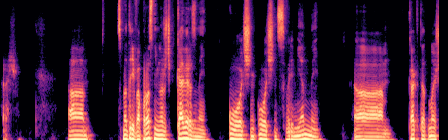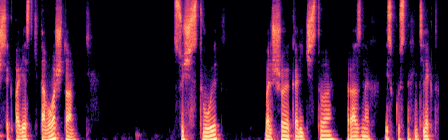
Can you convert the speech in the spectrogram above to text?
Хорошо. А, смотри, вопрос немножечко каверзный. Очень-очень современный. А, как ты относишься к повестке того, что существует большое количество разных искусственных интеллектов?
